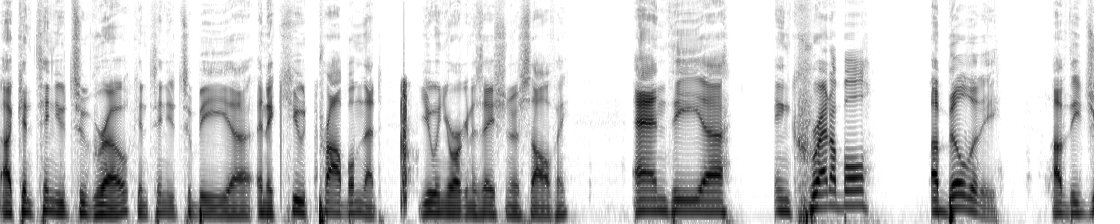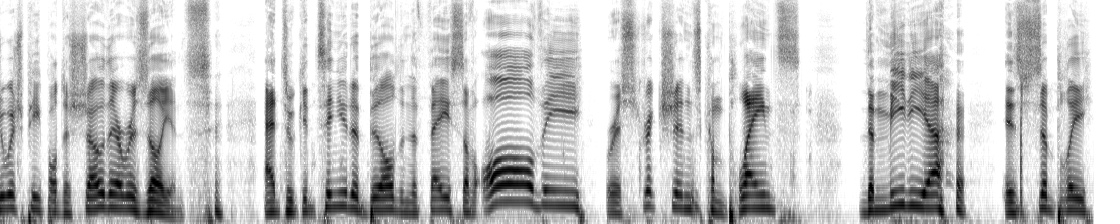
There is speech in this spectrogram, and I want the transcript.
uh, continue to grow, continue to be uh, an acute problem that you and your organization are solving. And the uh, incredible ability of the Jewish people to show their resilience and to continue to build in the face of all the restrictions, complaints. The media is simply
